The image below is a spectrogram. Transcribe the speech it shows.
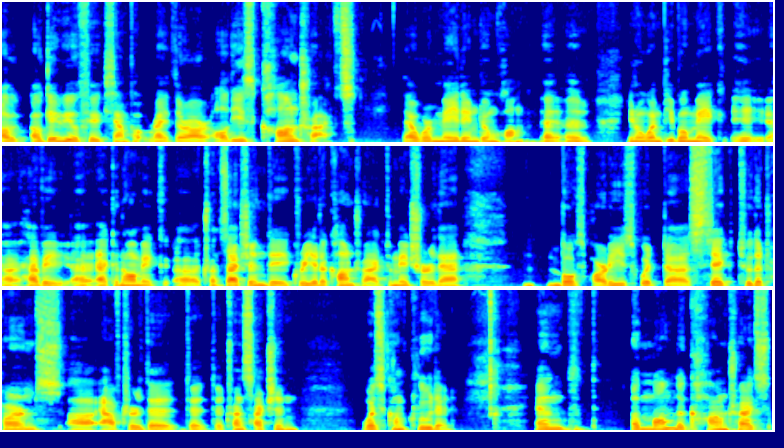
I'll, I'll, give you a few examples. Right, there are all these contracts that were made in Dunhuang. Uh, uh, you know, when people make a uh, have a, a economic transaction, they create a contract to make sure that both parties would stick to the terms after the, the, the transaction was concluded. And among the contracts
